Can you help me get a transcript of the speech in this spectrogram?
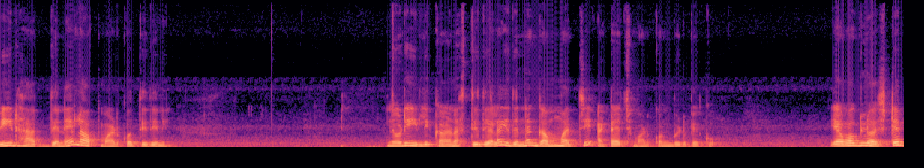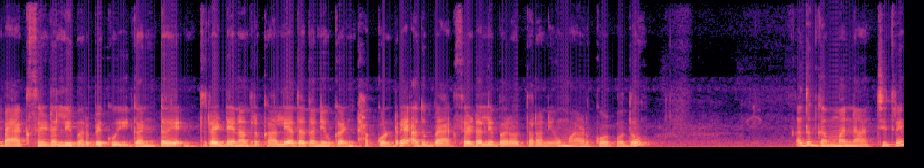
ಬೀಡ್ ಹಾಕ್ದೇ ಲಾಕ್ ಮಾಡ್ಕೋತಿದ್ದೀನಿ ನೋಡಿ ಇಲ್ಲಿ ಕಾಣಿಸ್ತಿದೆಯಲ್ಲ ಇದನ್ನು ಗಮ್ ಹಚ್ಚಿ ಅಟ್ಯಾಚ್ ಮಾಡ್ಕೊಂಡು ಬಿಡಬೇಕು ಯಾವಾಗಲೂ ಅಷ್ಟೇ ಬ್ಯಾಕ್ ಸೈಡಲ್ಲಿ ಬರಬೇಕು ಈ ಗಂಟು ಥ್ರೆಡ್ ಏನಾದರೂ ಖಾಲಿ ಆದಾಗ ನೀವು ಗಂಟು ಹಾಕ್ಕೊಂಡ್ರೆ ಅದು ಬ್ಯಾಕ್ ಸೈಡಲ್ಲಿ ಬರೋ ಥರ ನೀವು ಮಾಡ್ಕೊಳ್ಬೋದು ಅದು ಗಮ್ಮನ್ನು ಹಚ್ಚಿದರೆ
